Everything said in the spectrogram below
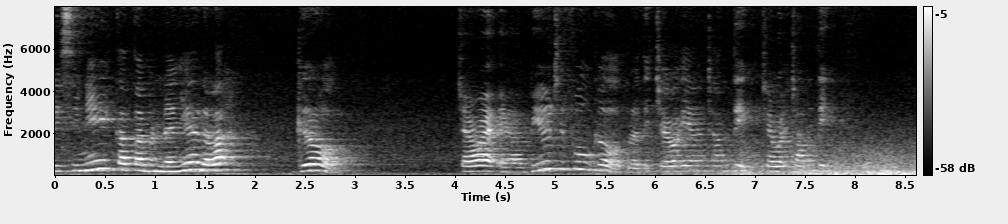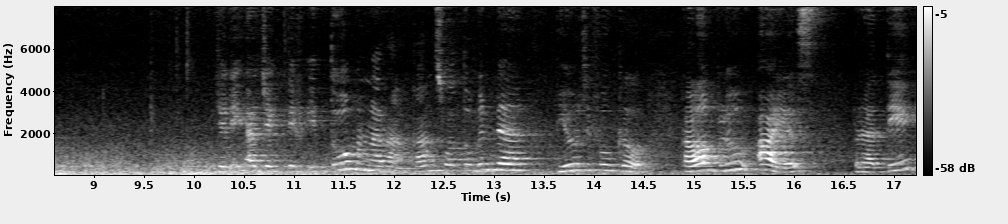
di sini kata bendanya adalah girl, cewek ya, beautiful girl berarti cewek yang cantik, cewek cantik. Jadi adjektif itu menerangkan suatu benda, beautiful girl. Kalau blue eyes Berarti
